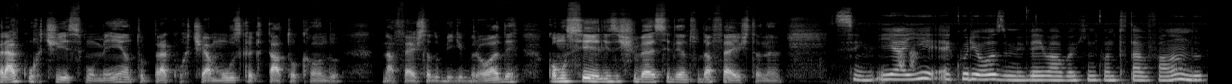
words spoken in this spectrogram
para curtir esse momento, para curtir a música que tá tocando na festa do Big Brother, como se eles estivessem dentro da festa, né? Sim, e aí é curioso, me veio algo aqui enquanto tu tava falando,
